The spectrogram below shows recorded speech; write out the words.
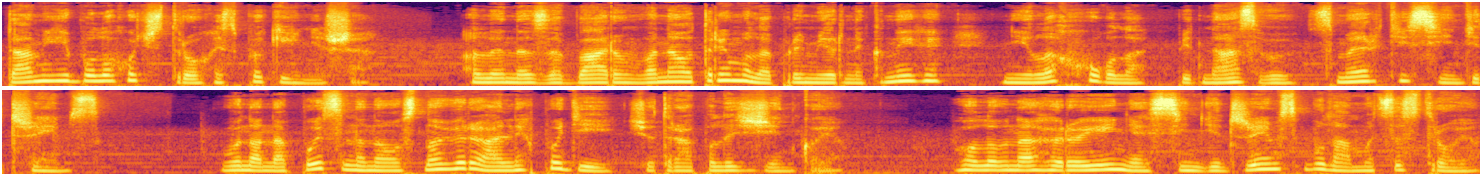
там їй було хоч трохи спокійніше. Але незабаром вона отримала примірні книги Ніла Хола під назвою Смерті Сінді Джеймс. Вона написана на основі реальних подій, що трапились з жінкою. Головна героїня Сінді Джеймс була медсестрою.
